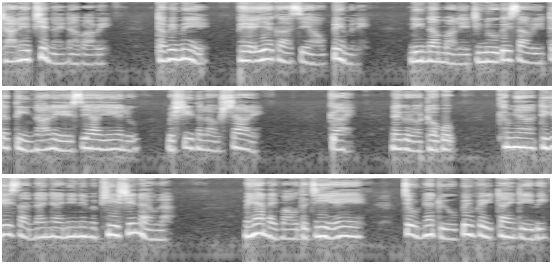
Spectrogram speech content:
ဒါလည်းဖြစ်နိုင်တာပါပဲဒါပေမဲ့ဘယ်အရက်ကဆရာကိုပင့်မလဲနီးနားမှာလည်းဒီလိုကိစ္စတွေတက်တည်နားလေဆရာရဲလို့မရှိသလောက်ရှားတယ်။ဂိုင်းနဲ့ကတော့တော့ဘုတ်ခမညာဒီကိစ္စနိုင်နိုင်နေနေမဖြေရှင်းနိုင်ဘူးလား။မရနိုင်ပါဘူးတကြီးရဲ့ကျုပ်နဲ့တွေကိုပင့်ဖိတ်တိုင်တီးပြီး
